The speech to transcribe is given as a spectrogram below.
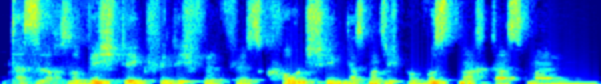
das ist auch so wichtig, finde ich, für, fürs Coaching, dass man sich bewusst macht, dass man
